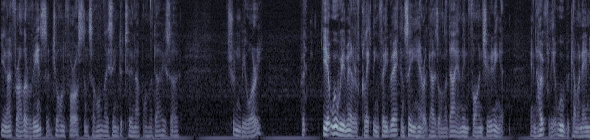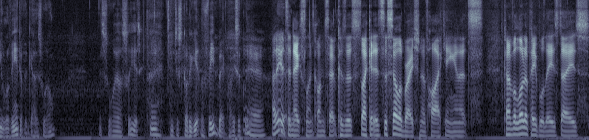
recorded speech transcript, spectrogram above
you know for other events at John Forrest and so on, they seem to turn up on the day, so shouldn't be a worry. But yeah, it will be a matter of collecting feedback and seeing how it goes on the day, and then fine tuning it, and hopefully it will become an annual event if it goes well. That's the way I see it. Mm. We've just got to get the feedback basically. Yeah, I think Yeah. it's an excellent concept because it's like it's a celebration of hiking, and it's kind of a lot of people these days.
